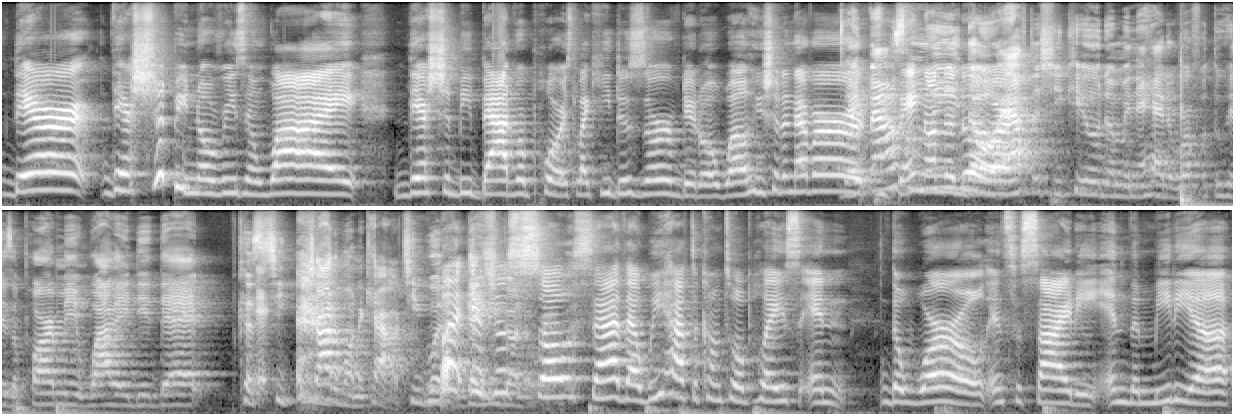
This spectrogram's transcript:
there, there should be no reason why there should be bad reports. Like he deserved it, or well, he should have never banged on the door. though after she killed him, and they had to ruffle through his apartment. Why they did that? Because he eh. shot him on the couch. He wasn't. But it's just so sad that we have to come to a place in the world, in society, in the media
